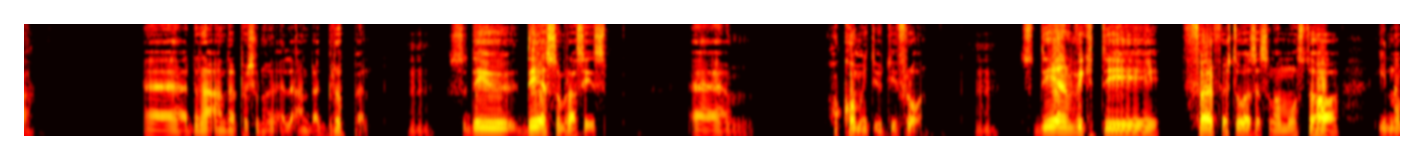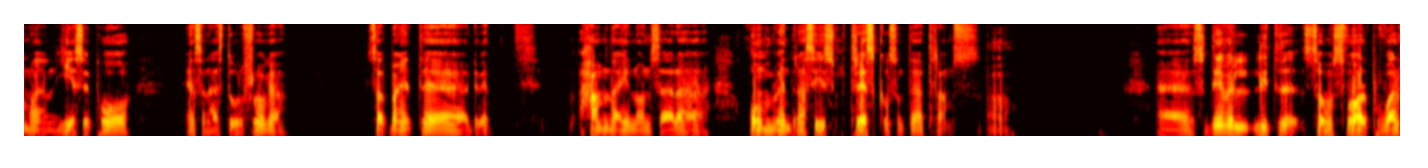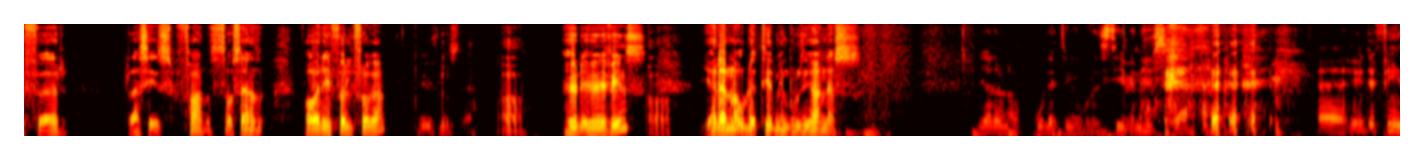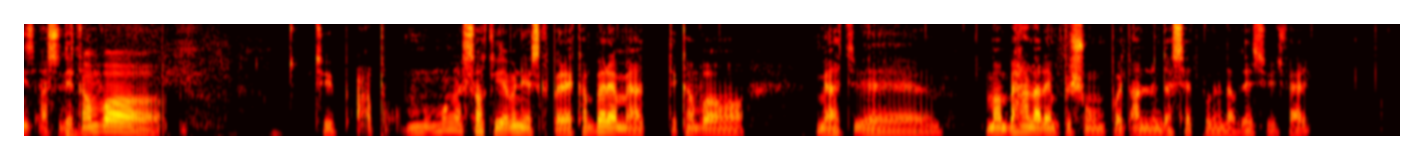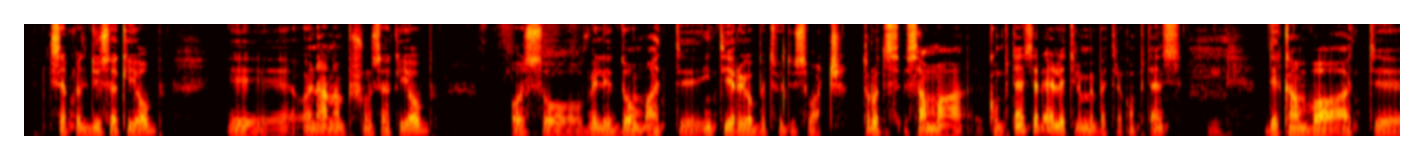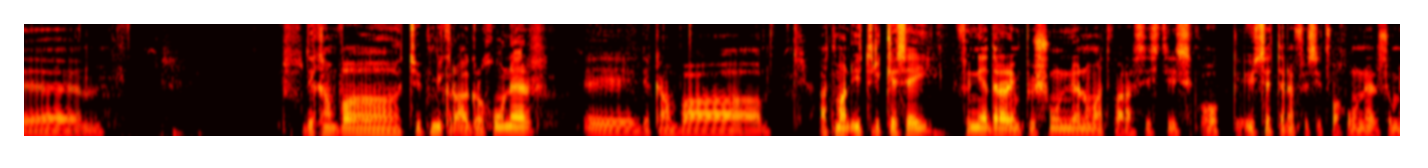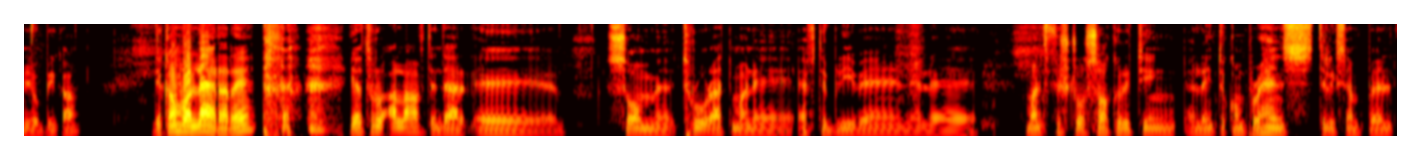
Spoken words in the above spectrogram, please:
eh, den här andra personen eller andra gruppen. Mm. Så det är ju det som rasism ehm, har kommit utifrån. Mm. Så det är en viktig förförståelse som man måste ha innan man ger sig på en sån här stor fråga. Så att man inte, du vet, hamnar i någon så här eh, omvänd rasism, träsk och sånt där trams. Ja. Eh, så det är väl lite som svar på varför rasism fanns. Och sen, vad var din följdfråga? Hur finns det? Ja. Hur det, hur det finns? Ja. Jag lämnar ordet till min broder Johannes. Jag lämnar ordet till min bror Steven. Eh, Hur det finns, alltså det kan vara typ ah, på må- många saker. Jag vet inte hur jag ska börja. Jag kan börja med att det kan vara med att eh, man behandlar en person på ett annorlunda sätt på grund av dess hudfärg. Till exempel du söker jobb eh, och en annan person söker jobb och så väljer de att eh, inte göra jobbet för du är svart. Trots samma kompetenser eller till och med bättre kompetens. Det kan vara att eh, det kan vara typ mikroaggressioner. Eh, det kan vara att man uttrycker sig, förnedrar en person genom att vara rasistisk och utsätter den för situationer som är jobbiga. Det kan vara lärare. Jag tror alla har haft den där eh, som tror att man är efterbliven eller man inte förstår saker och ting eller inte comprehends till exempel.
